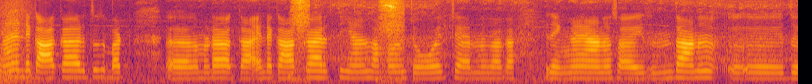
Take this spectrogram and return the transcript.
ഞാൻ എന്റെ കാക്കാരത്ത് ബട്ട് നമ്മുടെ എന്റെ കാക്കാരത്ത് ഞാൻ സംഭവം ചോദിച്ചായിരുന്നു കാക്ക ഇതെങ്ങനെയാണ് ഇതെന്താണ് ഇത്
